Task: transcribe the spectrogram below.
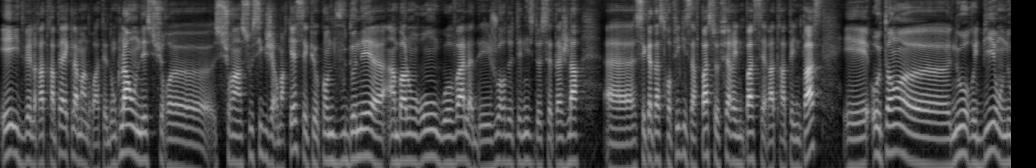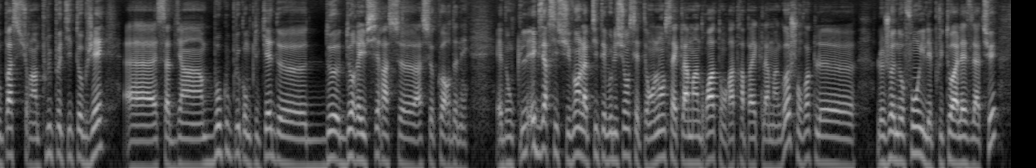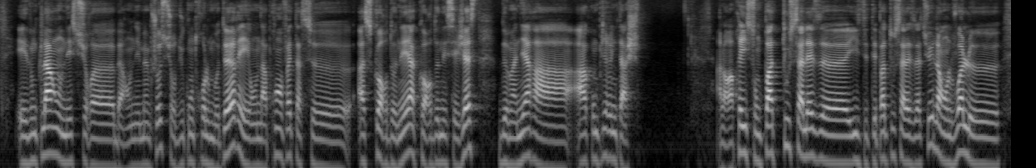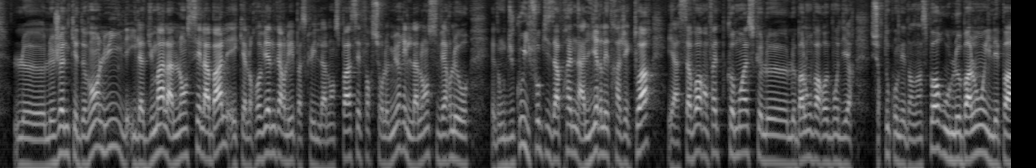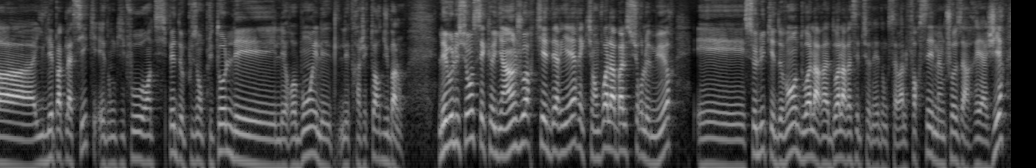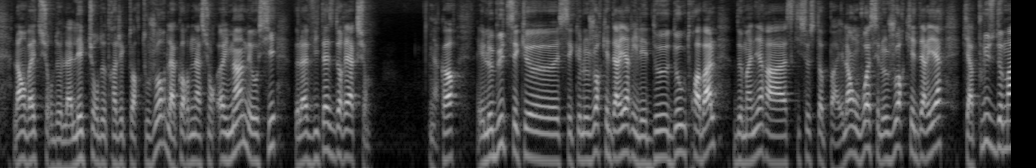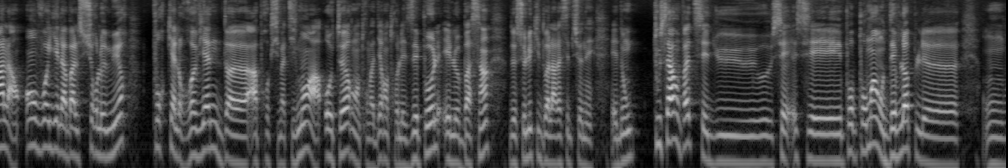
et il devait le rattraper avec la main droite. Et donc là, on est sur, euh, sur un souci que j'ai remarqué, c'est que quand vous donnez euh, un ballon rond ou ovale à des joueurs de tennis de cet âge-là, euh, c'est catastrophique, ils ne savent pas se faire une passe et rattraper une passe. Et autant nous au rugby, on nous passe sur un plus petit objet, ça devient beaucoup plus compliqué de, de, réussir à se, à se coordonner. Et donc l'exercice suivant, la petite évolution, c'était on lance avec la main droite, on rattrape avec la main gauche. On voit que le, le jeune au fond, il est plutôt à l'aise là-dessus. Et donc là, on est sur, ben, on est même chose sur du contrôle moteur et on apprend en fait à se, à se coordonner, à coordonner ses gestes de manière à accomplir une tâche. Alors après, ils sont pas tous à l'aise, euh, ils n'étaient pas tous à l'aise là-dessus. Là, on le voit, le, le, jeune qui est devant, lui, il, a du mal à lancer la balle et qu'elle revienne vers lui parce qu'il ne la lance pas assez fort sur le mur, il la lance vers le haut. Et donc du coup, il faut qu'ils apprennent à lire les trajectoires et à savoir en fait comment est-ce que le, ballon va rebondir. Surtout qu'on est dans un sport où le ballon, il n'est pas, pas classique et donc il faut anticiper de plus en plus tôt les, rebonds et les, les trajectoires du ballon. L'évolution, c'est qu'il y a un joueur qui est derrière et qui envoie la balle sur le mur et celui qui est devant doit la, doit la réceptionner. Donc ça va le forcer, même chose, à réagir. Là, on va être sur de la lecture de trajectoire toujours, de la coordination œil-main, mais aussi de la vitesse de réaction. D'accord? Et le but, c'est que, que le joueur qui est derrière, il ait deux, deux ou trois balles de manière à ce qu'il ne se stoppe pas. Et là, on voit, c'est le joueur qui est derrière qui a plus de mal à envoyer la balle sur le mur pour qu'elle revienne approximativement à hauteur entre, on va dire, entre les épaules et le bassin de celui qui doit la réceptionner. Et donc, tout ça, en fait, c'est du. C'est, pour, pour, moi, on développe le.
